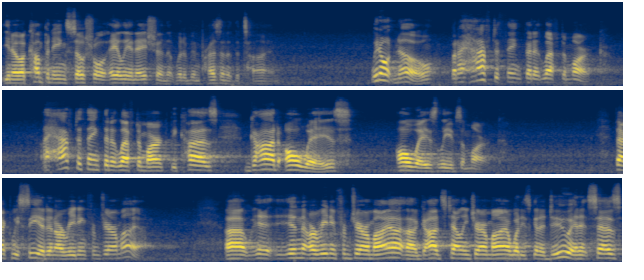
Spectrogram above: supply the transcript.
you know, accompanying social alienation that would have been present at the time. We don't know, but I have to think that it left a mark. I have to think that it left a mark because God always, always leaves a mark. In fact, we see it in our reading from Jeremiah. Uh, in our reading from Jeremiah, uh, God's telling Jeremiah what he's going to do, and it says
